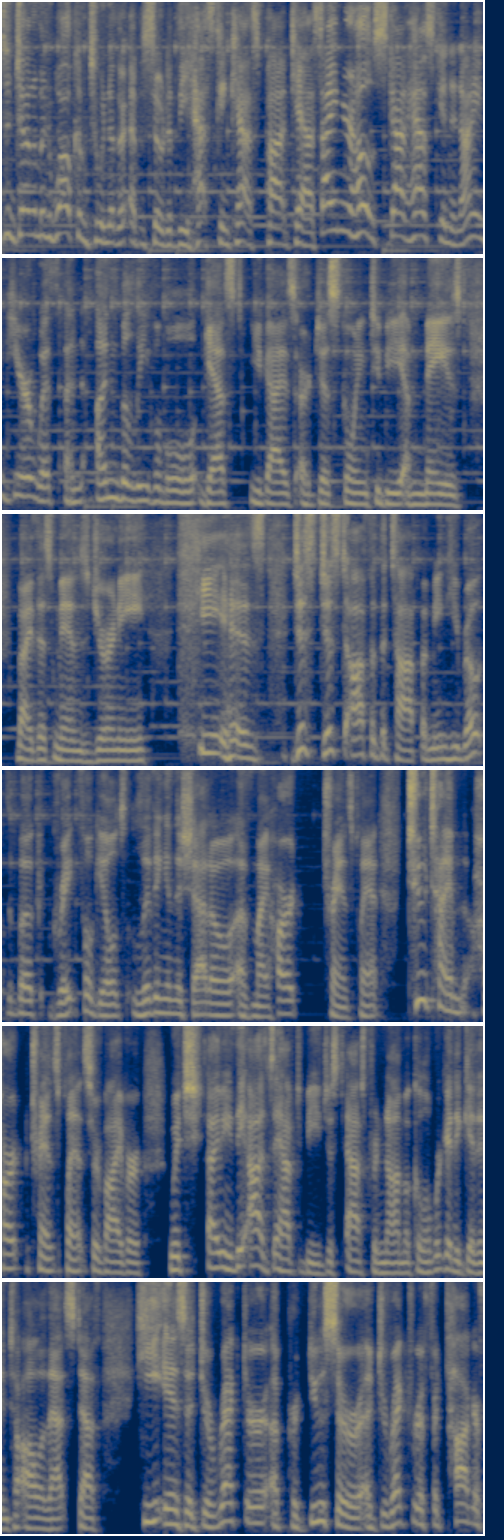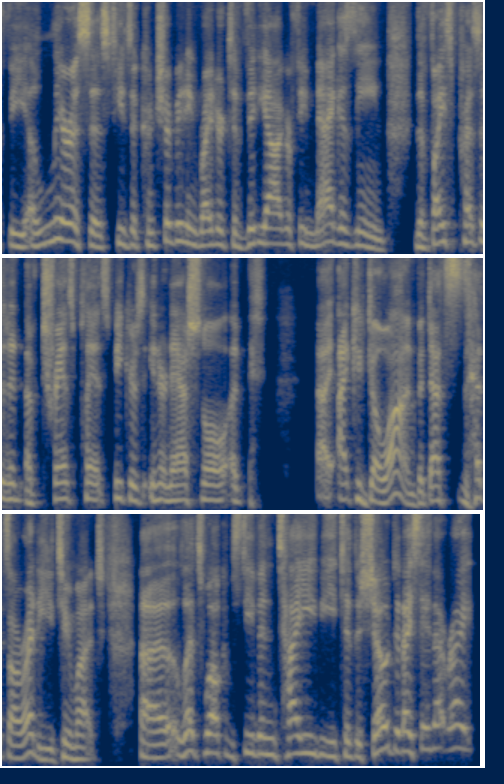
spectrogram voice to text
Ladies and gentlemen, welcome to another episode of the Haskin Cast podcast. I am your host, Scott Haskin, and I am here with an unbelievable guest. You guys are just going to be amazed by this man's journey. He is just just off at the top. I mean, he wrote the book Grateful Guilt: Living in the Shadow of My Heart transplant, two time heart transplant survivor, which I mean, the odds have to be just astronomical. And we're going to get into all of that stuff. He is a director, a producer, a director of photography, a lyricist. He's a contributing writer to Videography Magazine, the vice president of Transplant Speakers International. I, I, could go on, but that's that's already too much. Uh, let's welcome Stephen Taibbi to the show. Did I say that right?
